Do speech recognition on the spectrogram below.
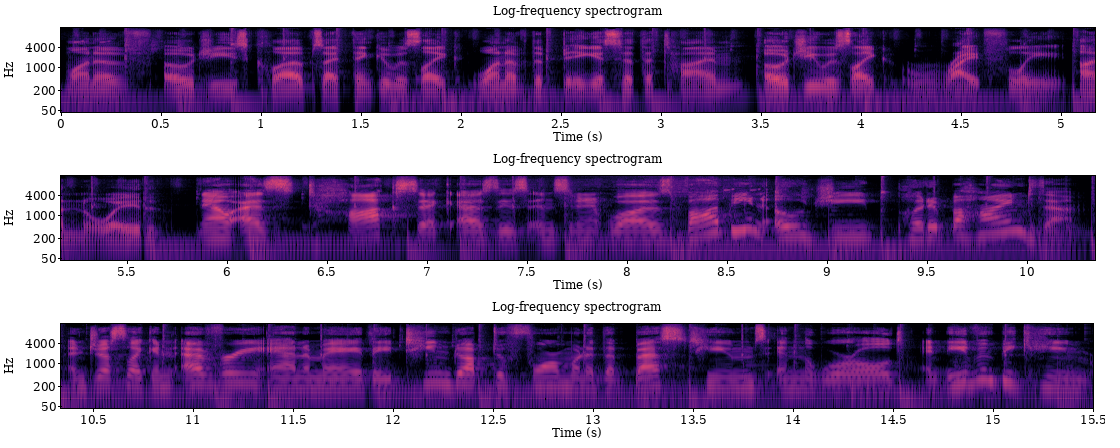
one of OG's clubs. I think it was like one of the biggest at the time. OG was like rightfully annoyed. Now, as toxic as this incident was, Bobby and OG put it behind them. And just like in every anime, they teamed up to form one of the best teams in the world and even became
